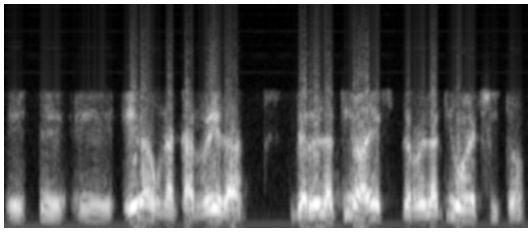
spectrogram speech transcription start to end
este, era una carrera de, relativa de relativo éxito,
